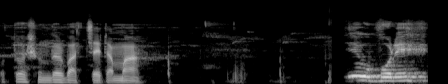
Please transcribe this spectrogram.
কত সুন্দর বাচ্চা এটা, মা। যে উপরে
